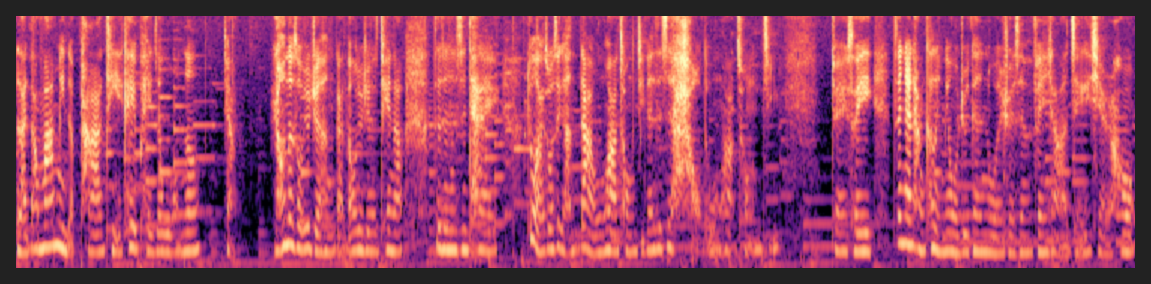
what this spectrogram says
来到妈咪的 party，也可以陪着我呢？”然后那时候我就觉得很感动，我就觉得天哪，这真的是太对我来说是一个很大的文化冲击，但是是好的文化冲击。对，所以在那堂课里面，我就跟我的学生分享了这一些，然后。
